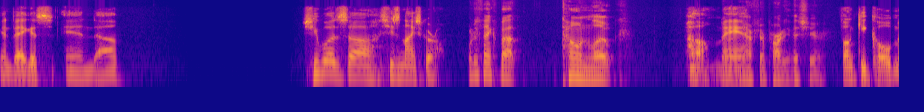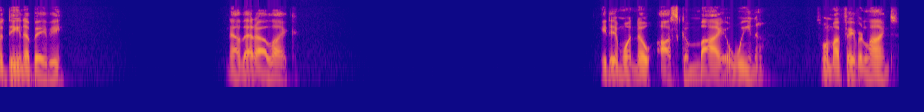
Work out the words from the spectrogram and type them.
in Vegas, and uh, she was uh, she's a nice girl. What do you think about Tone Loc? Oh man, after party this year. funky cold Medina, baby. Now that I like. He didn't want no Oscar Mayer wiener. It's one of my favorite lines.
